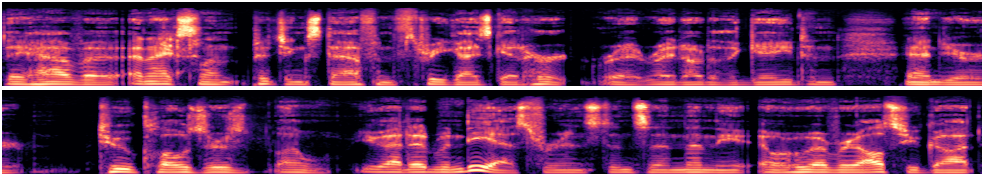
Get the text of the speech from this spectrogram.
they have a, an excellent pitching staff and three guys get hurt right right out of the gate. And and your two closers oh you got Edwin Diaz for instance and then the or whoever else you got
